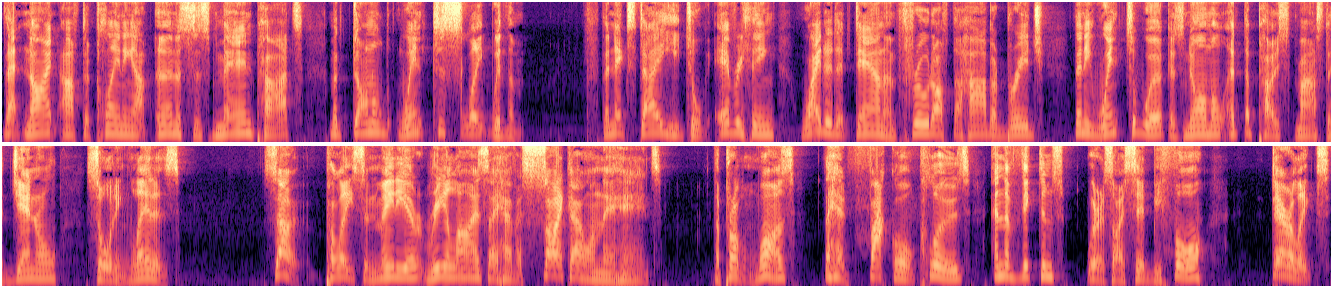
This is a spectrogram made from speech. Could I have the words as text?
That night, after cleaning up Ernest's man parts, MacDonald went to sleep with them. The next day, he took everything, weighted it down, and threw it off the harbour bridge then he went to work as normal at the Postmaster General, sorting letters. So, police and media realise they have a psycho on their hands. The problem was, they had fuck all clues, and the victims were, as I said before, derelicts.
